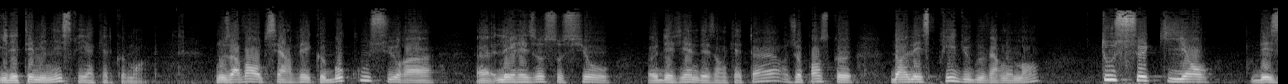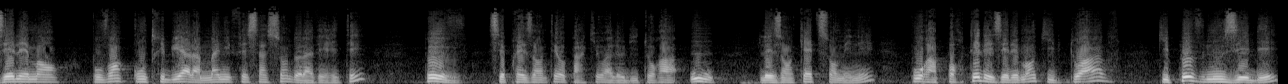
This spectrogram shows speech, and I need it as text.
il était ministre il y a quelques mois. Nous avons observé que beaucoup sur euh, euh, les réseaux sociaux deviennent des enquêteurs. Je pense que dans l'esprit du gouvernement, tous ceux qui ont des éléments pouvant contribuer à la manifestation de la vérité peuvent se présenter au parquet ou à l'auditorat où les enquêtes sont menées pour apporter les éléments qui doivent, qui peuvent nous aider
